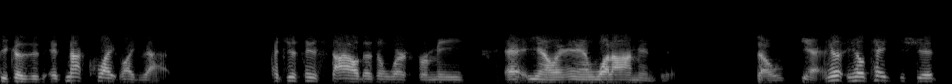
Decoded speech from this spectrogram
because it's, it's not quite like that. It's just his style doesn't work for me, uh, you know, and what I'm into. So yeah, he'll he'll take the shit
